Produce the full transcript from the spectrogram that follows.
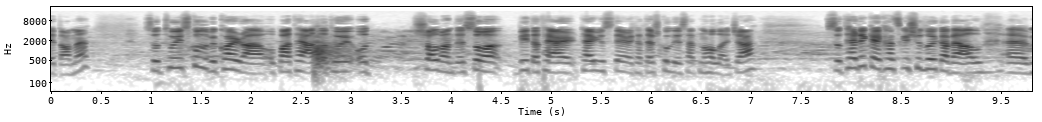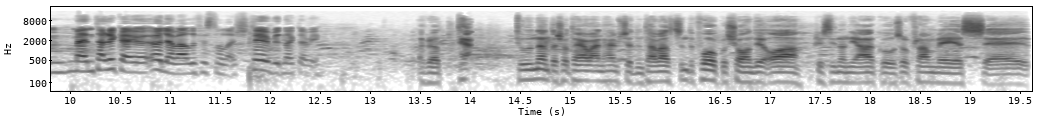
etter dame. Så tog skulle vi köra och på att alla tog och självande så vet att här där just det att det skulle ju sätta hålla ja. Så det rykker kanske ikke lukka väl ehm men det rykker jo öliga väl i første halvdags. Det er vi nøkter vi. Akkurat, du nevnte at det var en heimstøtten, det var sinde folk og sjående og Kristina Niago og så framveges. Eh,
